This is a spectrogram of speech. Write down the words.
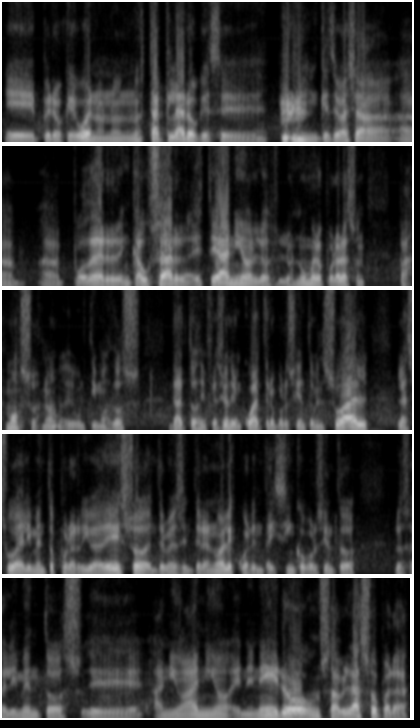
eh, pero que bueno, no, está claro que se, que se vaya a, poder encauzar este año, los, los números por ahora son pasmosos, ¿no? Los últimos dos datos de inflación, un 4% mensual, la suba de alimentos por arriba de eso, en términos interanuales 45% los alimentos eh, año a año en enero, un sablazo para,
